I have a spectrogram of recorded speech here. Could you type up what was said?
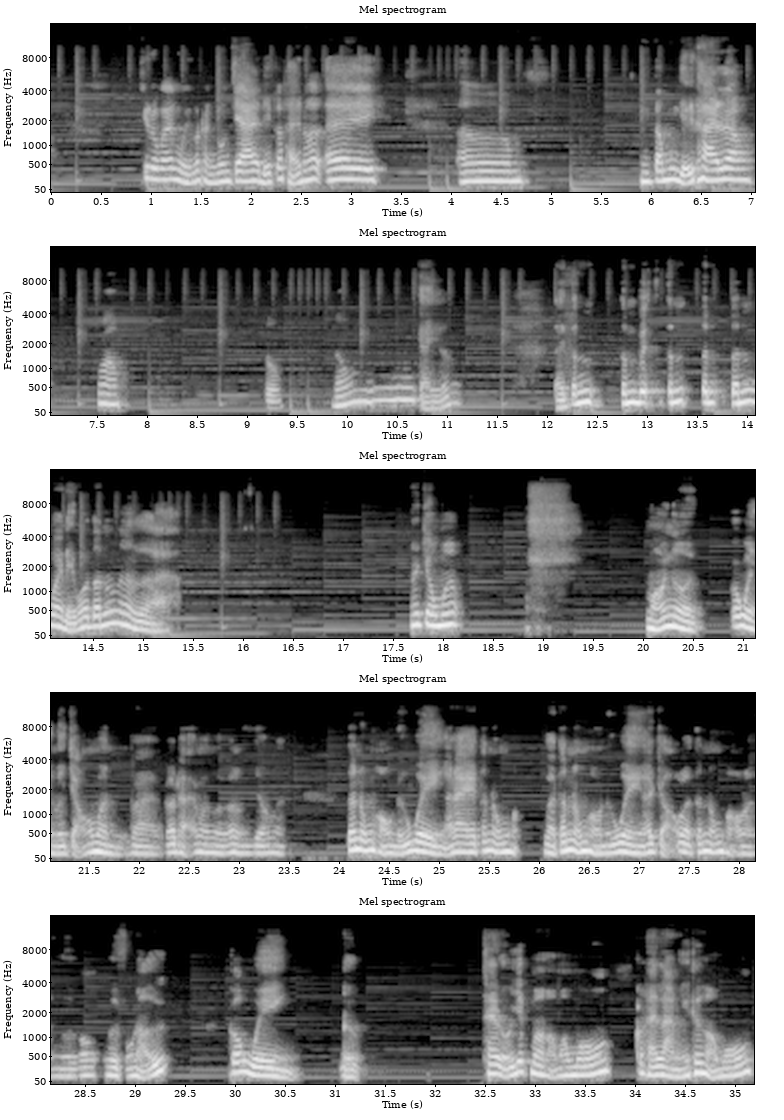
Chứ đâu phải quyền của thằng con trai để có thể nói ê uh, tao muốn giữ thai đó đâu. Đúng không? Đúng. Đúng kỳ lắm. Tại tính tính tính tính tính quan điểm của tính là nói chung á mỗi người có quyền lựa chọn của mình và có thể mọi người có lựa chọn mình. Tính ủng hộ nữ quyền ở đây tính ủng hộ và tính ủng hộ nữ quyền ở chỗ là tính ủng hộ là người con, người phụ nữ có quyền được theo đuổi giấc mơ họ mong muốn, có thể làm những thứ họ muốn,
